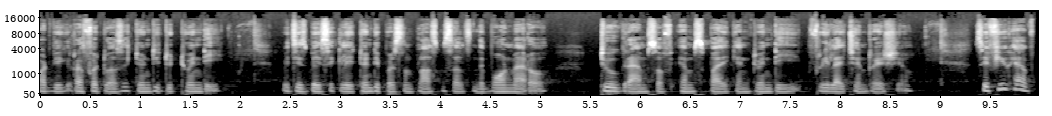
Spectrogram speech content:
what we refer to as a 20 to 20, which is basically 20% plasma cells in the bone marrow, 2 grams of M spike, and 20 free light chain ratio. So if you have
